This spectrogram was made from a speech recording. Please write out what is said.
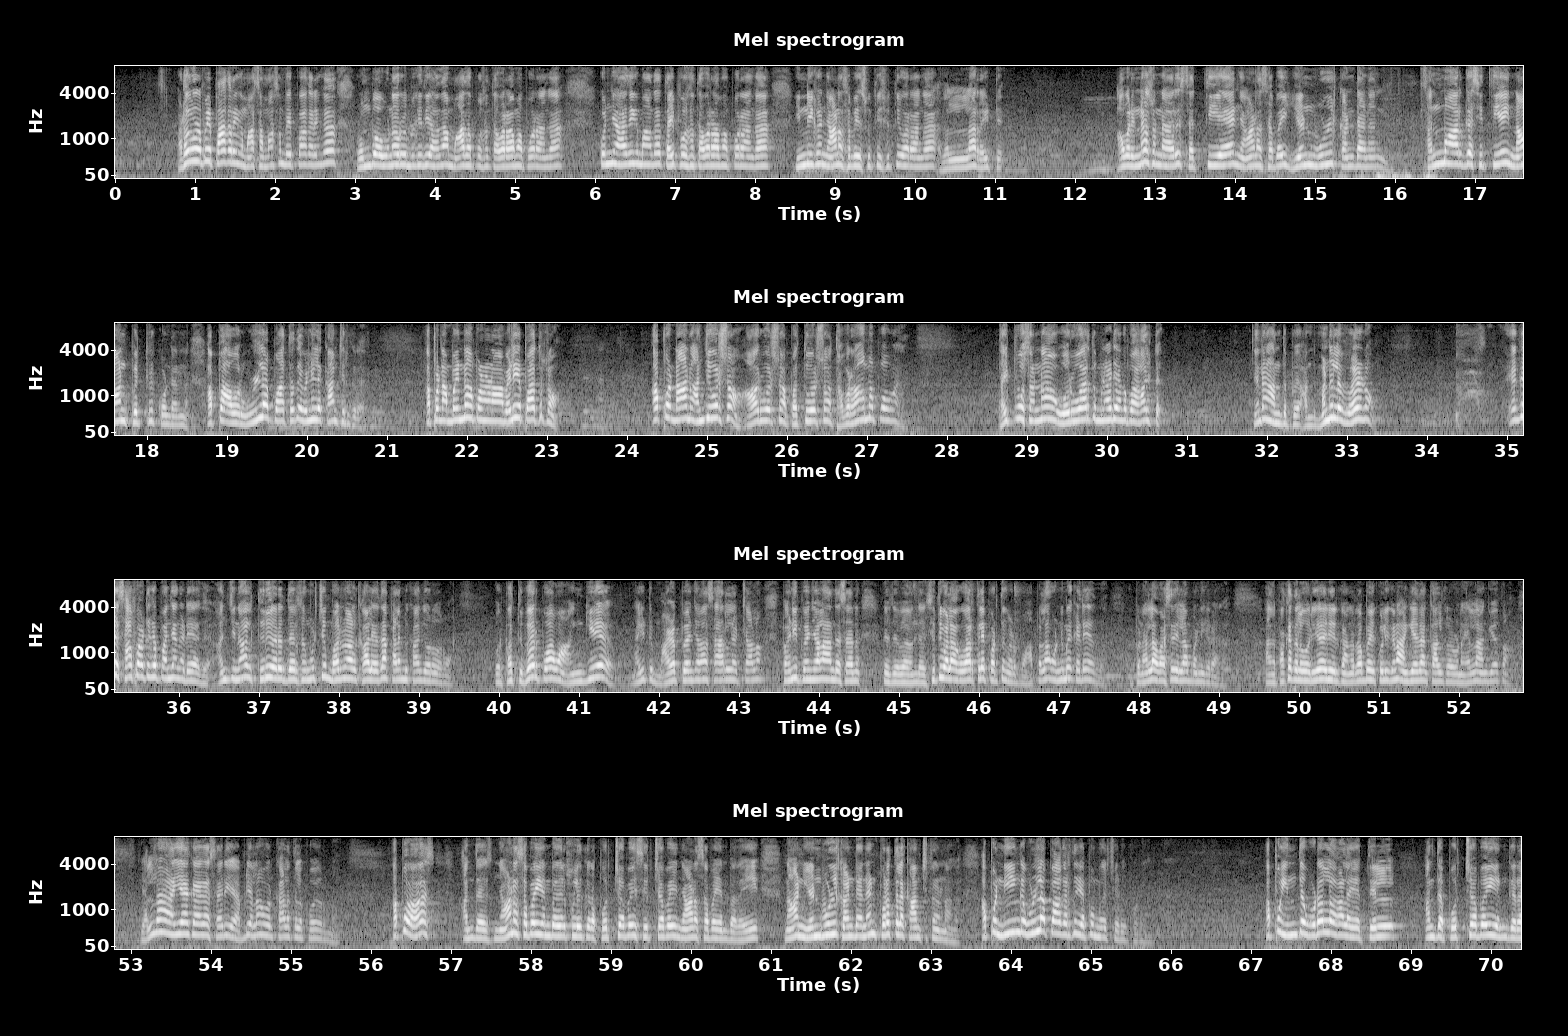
வடலூரை போய் பார்க்குறீங்க. மாதம் மாதம் போய் பார்க்குறீங்க. ரொம்ப உணர்வு மிகுதியாக தான் மாத பூசம் தவறாமல் போகிறாங்க கொஞ்சம் அதிகமாக தான் தைப்பூசம் தவறாமல் போகிறாங்க இன்றைக்கும் ஞானசபையை சுற்றி சுற்றி வராங்க. அதெல்லாம் ரைட்டு. அவர் என்ன சொன்னார்? சத்திய ஞானசபை என் உள் கண்டனன். சன்மார்க்க சித்தியை நான் பெற்று கொண்டனன். அப்போ அவர் உள்ளே பார்த்ததை வெளியில் காமிச்சிருக்கிறார். அப்போ நம்ம என்ன பண்ணணும்? வெளியே பார்த்துட்டோம். அப்போ நான் அஞ்சு வருஷம் ஆறு வருஷம் பத்து வருஷம் தவறாமல் போவேன். தைப்பூசம்னா ஒரு வாரத்துக்கு முன்னாடி அங்கே போய் ஆல்ட்டு ஏன்னா அந்த அந்த மண்ணில் வேணும். எங்கே சாப்பாட்டுக்கே பஞ்சம் கிடையாது. அஞ்சு நாள் திரு அரு தரிசனம் முடிச்சு மறுநாள் காலையில் தான் கிளம்பி காஞ்சிபுரம் வருவோம். ஒரு பத்து பேர் போவோம். அங்கேயே நைட்டு மழை பெஞ்சாலும் சாரல் அடித்தாலும் பனி பெஞ்சாலும் அந்த ச இது அந்த சித்தி வளாக ஓரத்திலே படுத்து கிடப்போம். அப்போல்லாம் ஒன்றுமே கிடையாது. இப்போ நல்லா வசதியெல்லாம் பண்ணிக்கிறாங்க. அந்த பக்கத்தில் ஒரு ஏரி இருக்காங்க. தான் போய் குளிக்கணும். அங்கேயே தான் கால் கழுவணும். எல்லாம் அங்கேயே தான். எல்லாம் ஐயாக்காக சரி. அப்படியெல்லாம் ஒரு காலத்தில் போயிருந்தோம். அப்போ அந்த ஞானசபை என்பதற்குள் இருக்கிற பொற்சபை சிற்சபை ஞானசபை என்பதை நான் என் உள் கண்டனன் புறத்தில் காமிச்சிட்டேன் நாங்கள் அப்போ நீங்கள் உள்ளே பார்க்குறதுக்கு எப்போ முயற்சி எடுக்க போகிறீங்க அப்போ இந்த உடல் ஆலயத்தில் அந்த பொற்சபை என்கிற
